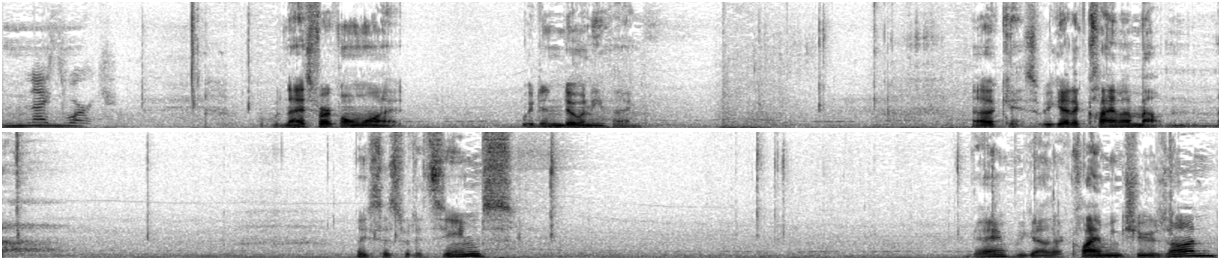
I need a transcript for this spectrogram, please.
Nice work. Nice work on what? We didn't do anything. Okay, so we gotta climb a mountain. At least that's what it seems. Okay, we got our climbing shoes on.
